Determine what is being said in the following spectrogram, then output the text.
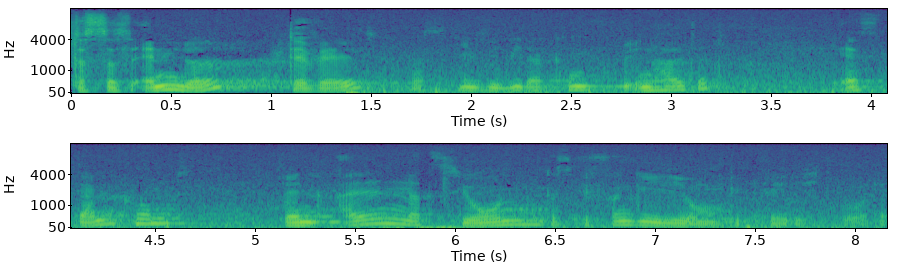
dass das Ende der Welt, was Jesu Wiederkunft beinhaltet, erst dann kommt, wenn allen Nationen das Evangelium gepredigt wurde.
